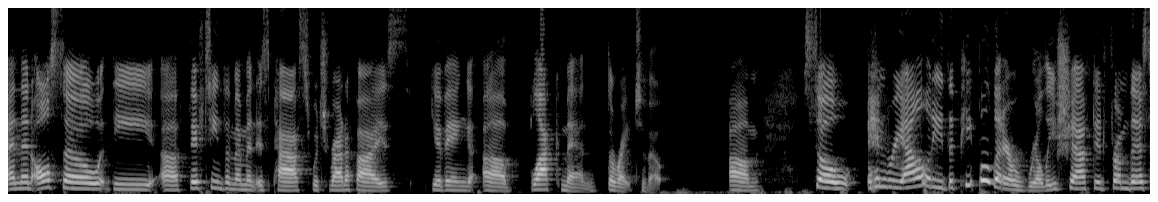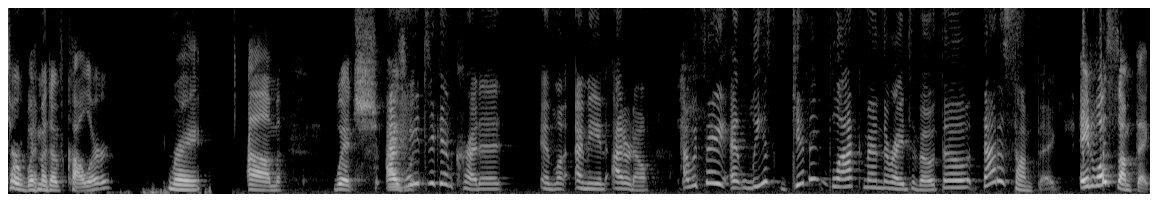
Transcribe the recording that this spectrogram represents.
and then also the uh, 15th Amendment is passed, which ratifies giving uh, black men the right to vote. Um, so in reality, the people that are really shafted from this are women of color, Right. um, which I as we- hate to give credit, and I mean, I don't know. I would say at least giving black men the right to vote, though, that is something. it was something.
